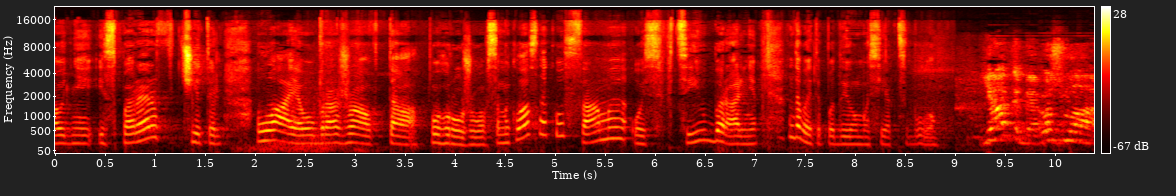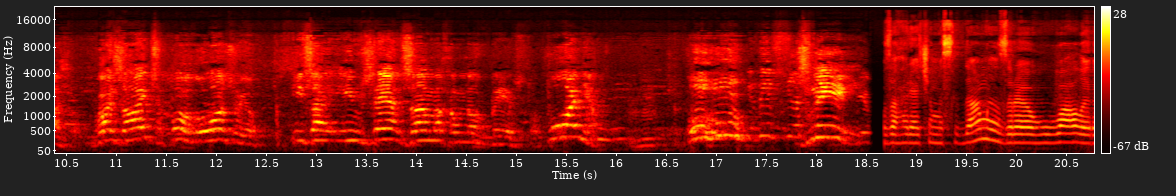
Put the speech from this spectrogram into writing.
На одній із перерв вчитель лаяв, ображав та погрожував семикласнику саме ось в цій вбиральні. Давайте подивимося, як це було. Я тебе розмажу, вважається погрожую і, за, і вже замахом на вбивство. Поняв? Угу! За гарячими слідами зреагували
